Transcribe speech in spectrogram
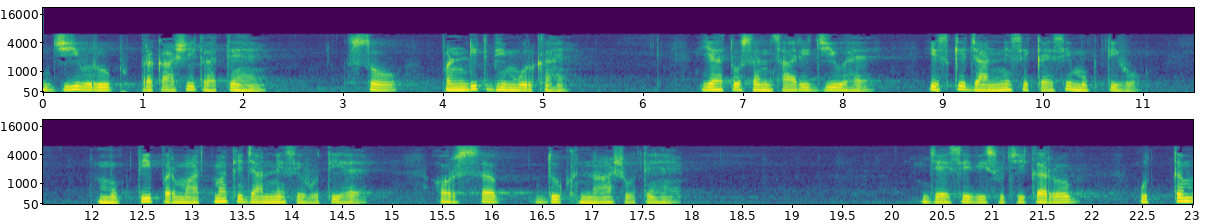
जीव रूप प्रकाशी कहते हैं, सो पंडित भी मूर्ख हैं। यह तो संसारी जीव है, इसके जानने से कैसे मुक्ति हो? मुक्ति परमात्मा के जानने से होती है, और सब दुख नाश होते हैं। जैसे विसूची का रोग उत्तम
